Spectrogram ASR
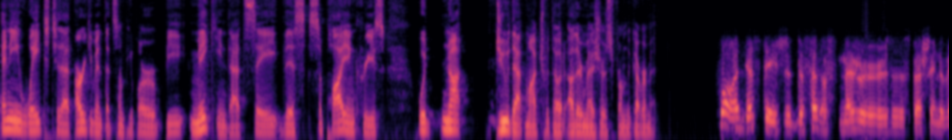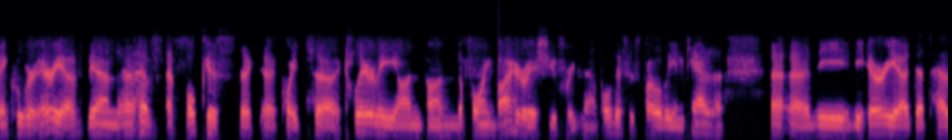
any weight to that argument that some people are be making that say this supply increase would not do that much without other measures from the government? Well, at this stage, the set of measures, especially in the Vancouver area, have been uh, have, have focused uh, uh, quite uh, clearly on on the foreign buyer issue. For example, this is probably in Canada uh, uh, the the area that has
